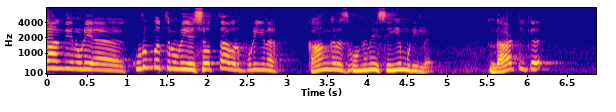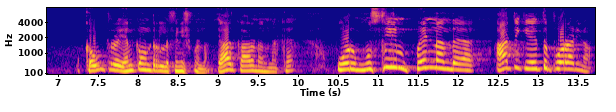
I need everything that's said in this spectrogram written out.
காந்தியினுடைய குடும்பத்தினுடைய சொத்தை அவர் பிடுங்கினார். காங்கிரஸ் ஒன்றுமே செய்ய முடியல. அந்த ஆர்டிக்கை கவுண்டரை என்கவுண்டரில் ஃபினிஷ் பண்ணான். யார் காரணம்னாக்க ஒரு முஸ்லீம் பெண் அந்த ஆர்டிக்கை எடுத்து போராடினான்.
